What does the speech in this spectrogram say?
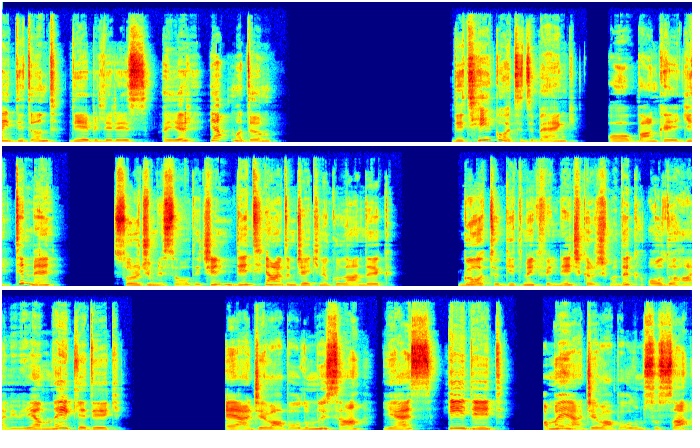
I didn't diyebiliriz. Hayır yapmadım. Did he go to the bank? O bankaya gitti mi? Soru cümlesi olduğu için did yardımcı ekini kullandık. Go to gitmek fiiline hiç karışmadık, olduğu haliyle yanına ekledik. Eğer cevabı olumluysa yes, he did. Ama eğer cevabı olumsuzsa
